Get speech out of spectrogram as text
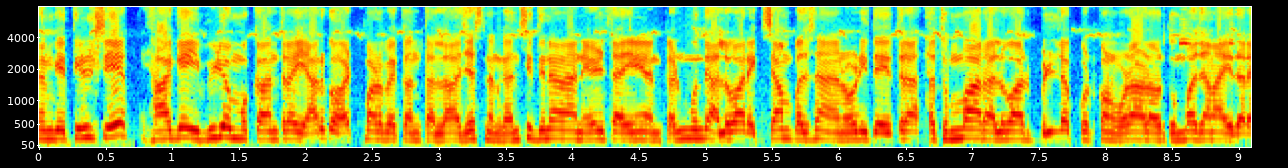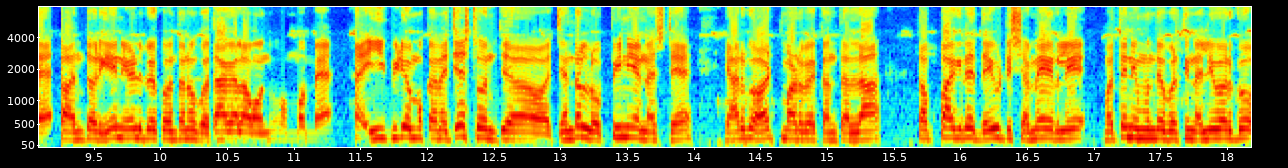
ನಮಗೆ ತಿಳಿಸಿ. ಹಾಗೆ ಈ ವಿಡಿಯೋ ಮುಖಾಂತರ ಯಾರಿಗೂ ಹರ್ಟ್ ಮಾಡ್ಬೇಕಂತಲ್ಲ ಜಸ್ಟ್ ನನ್ಗೆ ಅನ್ಸಿದ್ದಿನ ನಾನು ಹೇಳ್ತಾ ಇದೀನಿ. ನನ್ನ ಕಣ್ಮುಂದೆ ಹಲವಾರು ಎಕ್ಸಾಂಪಲ್ಸ್ ನಾನು ನೋಡಿದ್ದೆ. ಈ ತುಂಬಾ ಹಲವಾರು ಬಿಲ್ಡಪ್ ಕೊಟ್ಕೊಂಡು ಓಡಾಡೋರು ತುಂಬಾ ಜನ ಇದ್ದಾರೆ ಅಂಥವ್ರಿಗೆ ಏನ್ ಹೇಳ್ಬೇಕು ಅಂತಾನೂ ಗೊತ್ತಾಗಲ್ಲ ಒಂದು ಒಮ್ಮೊಮ್ಮೆ. ಈ ವಿಡಿಯೋ ಮುಖಾಂತರ ಜಸ್ಟ್ ಒಂದು ಜನರಲ್ ಒಪಿನಿಯನ್ ಅಷ್ಟೇ. ಯಾರಿಗೂ ಹರ್ಟ್ ಮಾಡ್ಬೇಕಂತಲ್ಲ, ತಪ್ಪಾಗಿದೆ, ದಯವಿಟ್ಟು ಕ್ಷಮೆ ಇರಲಿ. ಮತ್ತೆ ನಿಮ್ಮ ಮುಂದೆ ಬರ್ತೀನಿ ಅಲ್ಲಿವರೆಗೂ.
